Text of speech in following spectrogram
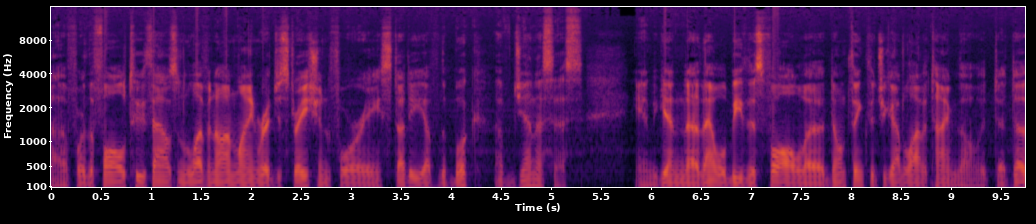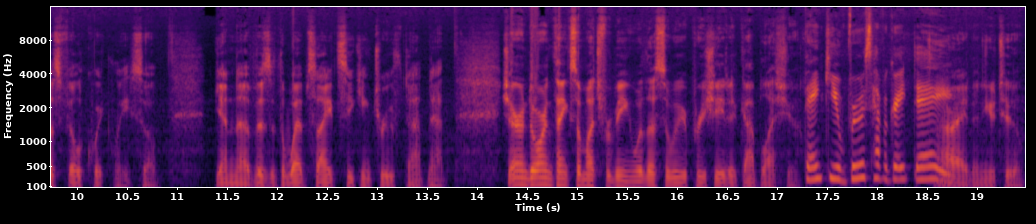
uh, for the fall 2011 online registration for a study of the book of Genesis. And again, uh, that will be this fall. Uh, don't think that you got a lot of time, though. It uh, does fill quickly. So, again, uh, visit the website, seekingtruth.net. Sharon Doran, thanks so much for being with us. So we appreciate it. God bless you. Thank you, Bruce. Have a great day. All right, and you too.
